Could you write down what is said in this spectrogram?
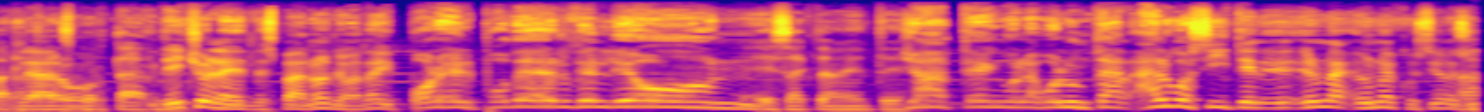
para transportarlo. De hecho, la, espada no levantaba y por el poder del león. Exactamente. Ya tengo la voluntad. Algo así, era una, cuestión así.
